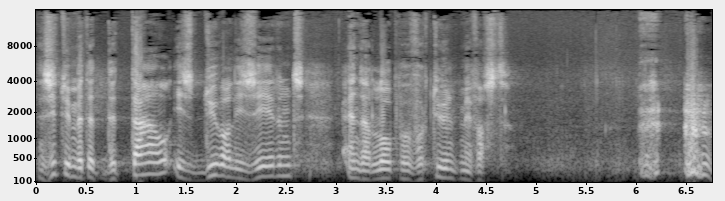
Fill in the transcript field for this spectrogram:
En ziet u met het, de taal is dualiserend en daar lopen we voortdurend mee vast.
